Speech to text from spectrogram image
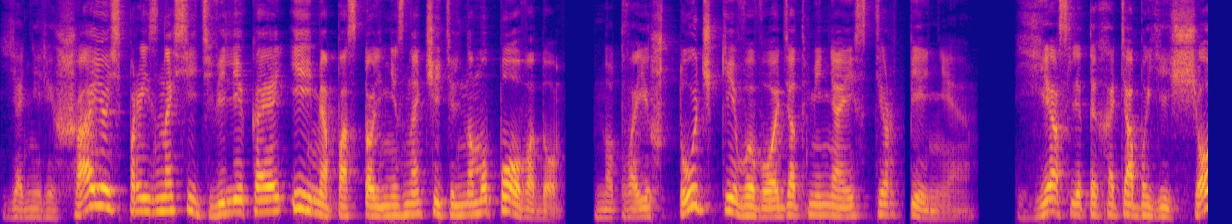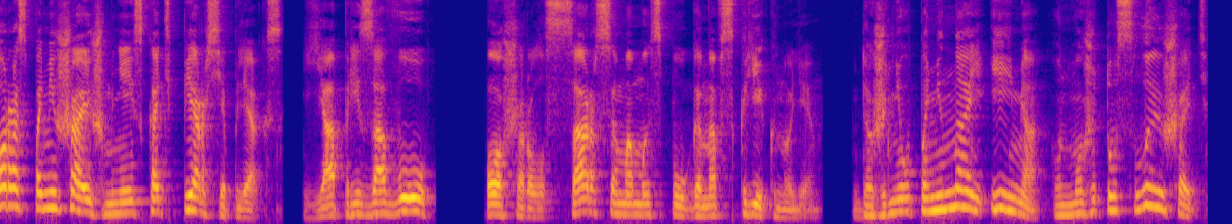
Я не решаюсь произносить великое имя по столь незначительному поводу, но твои штучки выводят меня из терпения. Если ты хотя бы еще раз помешаешь мне искать персиплекс, я призову... Ошерл с Сарсомом испуганно вскрикнули. «Даже не упоминай имя, он может услышать!»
